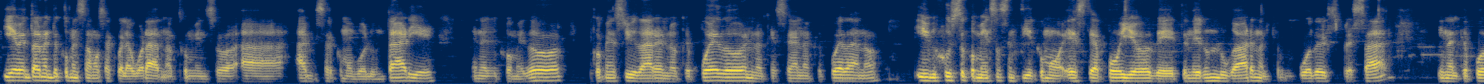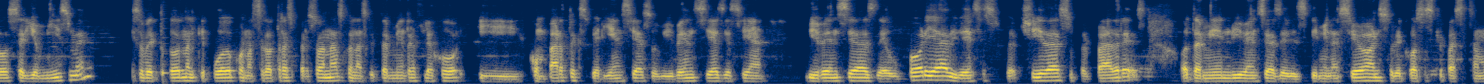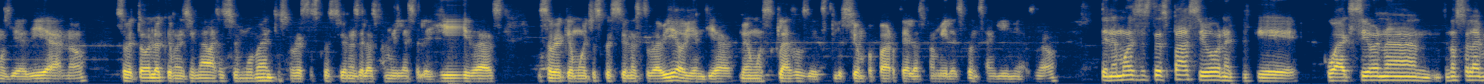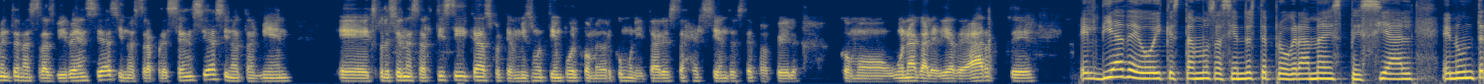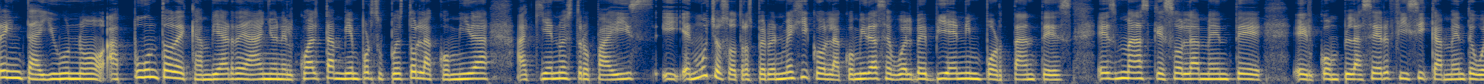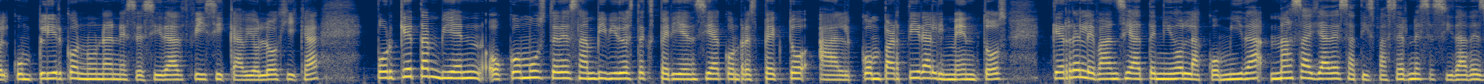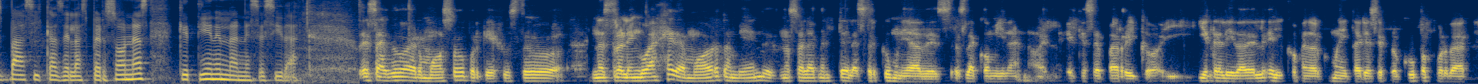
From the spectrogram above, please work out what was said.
y eventualmente comenzamos a colaborar, ¿no? Comienzo a, a empezar como voluntaria en el comedor, comienzo a ayudar en lo que puedo, en lo que sea, en lo que pueda, ¿no? Y justo comienzo a sentir como este apoyo de tener un lugar en el que me puedo expresar y en el que puedo ser yo misma sobre todo en el que puedo conocer otras personas con las que también reflejo y comparto experiencias o vivencias, ya sean vivencias de euforia, vivencias súper chidas, súper padres, o también vivencias de discriminación sobre cosas que pasamos día a día, ¿no? Sobre todo lo que mencionabas hace un momento, sobre estas cuestiones de las familias elegidas, y sobre que muchas cuestiones todavía hoy en día vemos casos de exclusión por parte de las familias consanguíneas, ¿no? Tenemos este espacio en el que coaccionan no solamente nuestras vivencias y nuestra presencia, sino también eh, expresiones artísticas, porque al mismo tiempo el comedor comunitario está ejerciendo este papel como una galería de arte el día de hoy que estamos haciendo este programa especial en un 31 a punto de cambiar de año, en el cual también, por supuesto, la comida aquí en nuestro país y en muchos otros, pero en México la comida se vuelve bien importante, es, es más que solamente el complacer físicamente o el cumplir con una necesidad física, biológica. ¿Por qué también o cómo ustedes han vivido esta experiencia con respecto al compartir alimentos? ¿Qué relevancia ha tenido la comida más allá de satisfacer necesidades básicas de las personas que tienen la necesidad? Es algo hermoso porque justo nuestro lenguaje de amor también, no solamente el hacer comunidades, es la comida, ¿no? el, que sepa rico y, en realidad el, el comedor comunitario se preocupa por dar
